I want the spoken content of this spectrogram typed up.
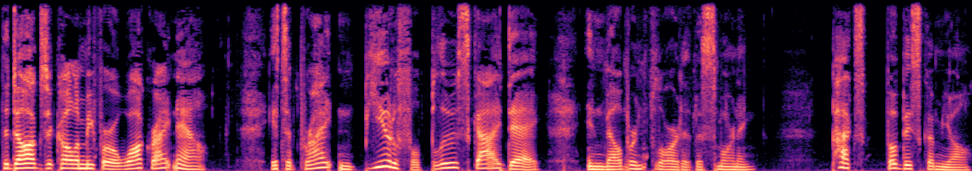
the dogs are calling me for a walk right now. It's a bright and beautiful blue sky day in Melbourne, Florida this morning. Pax vobiscum, y'all.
